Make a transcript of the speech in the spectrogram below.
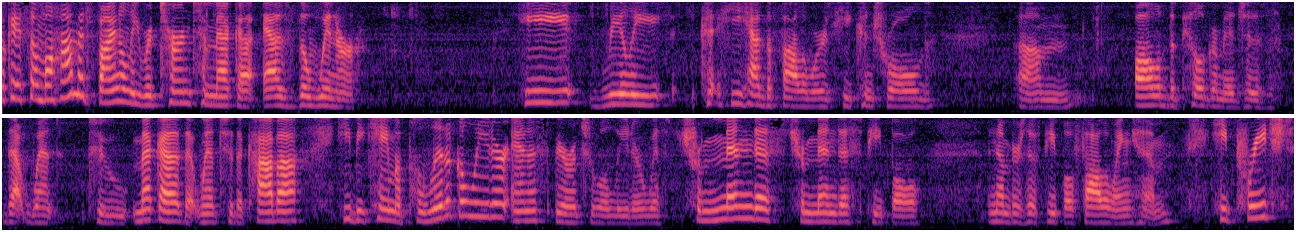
Okay, so Muhammad finally returned to Mecca as the winner. He really, he had the followers, he controlled um, all of the pilgrimages that went to Mecca, that went to the Kaaba. He became a political leader and a spiritual leader with tremendous, tremendous people, numbers of people following him. He preached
